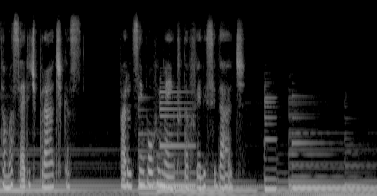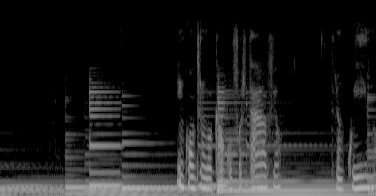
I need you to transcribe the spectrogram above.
esta é uma série de práticas para o desenvolvimento da felicidade. Encontre um local confortável, tranquilo.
